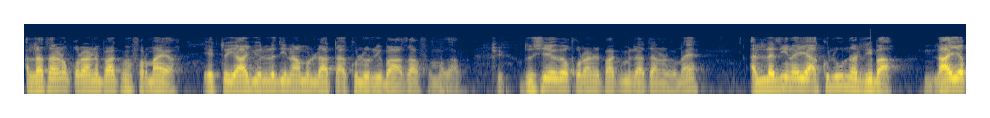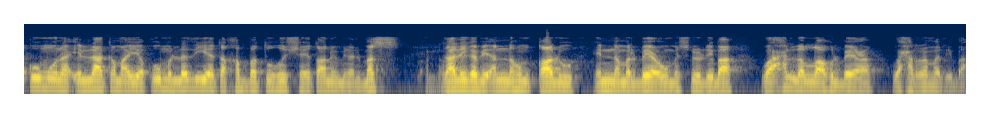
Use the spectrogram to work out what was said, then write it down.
अल्लाह ताला ने कुरान पाक में फरमाया एक तो याजुल्लदीनामुल्ला ताकुलु रिबा अज़ाफ मज़ाफ दूसरी जगह कुरान पाक में अल्लाह ताला ने फरमाया अल्लज़ीना याकुलून रिबा ला यकूमून इल्ला कमा यकूमुल्लज़ी यतखब्बतुहु शैतानु मिनल मस ज़ालिका बिअन्नहुम क़ालू इन्नमल बैउ मिस्लु रिबा व अहल्लल्लाहुल बैअ व हर्रम रिबा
